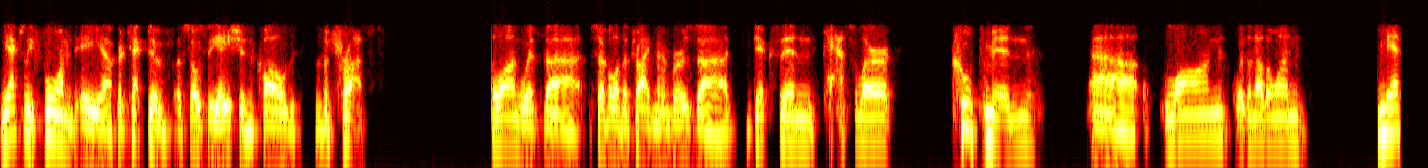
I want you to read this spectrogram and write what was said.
He actually formed a uh, protective association called the Trust, along with uh, several other tribe members: Dickson, Casler, Koopman, Long was another one, Smith,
